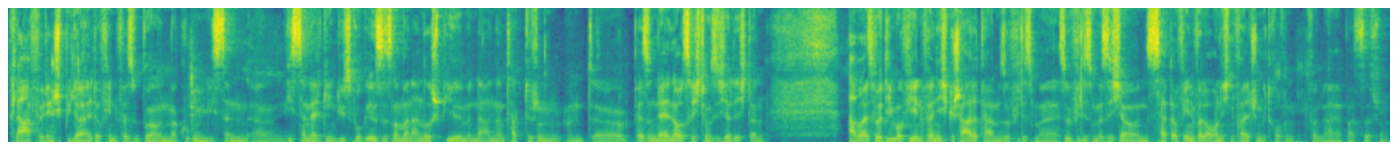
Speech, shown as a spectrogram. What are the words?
klar, für den Spieler halt auf jeden Fall super und mal gucken, wie es dann, äh, wie es dann halt gegen Duisburg ist. Ist nochmal ein anderes Spiel mit einer anderen taktischen und äh, personellen Ausrichtung sicherlich dann. Aber es wird ihm auf jeden Fall nicht geschadet haben, so viel ist mal, so viel ist mal sicher. Und es hat auf jeden Fall auch nicht einen Falschen getroffen. Von daher passt das schon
